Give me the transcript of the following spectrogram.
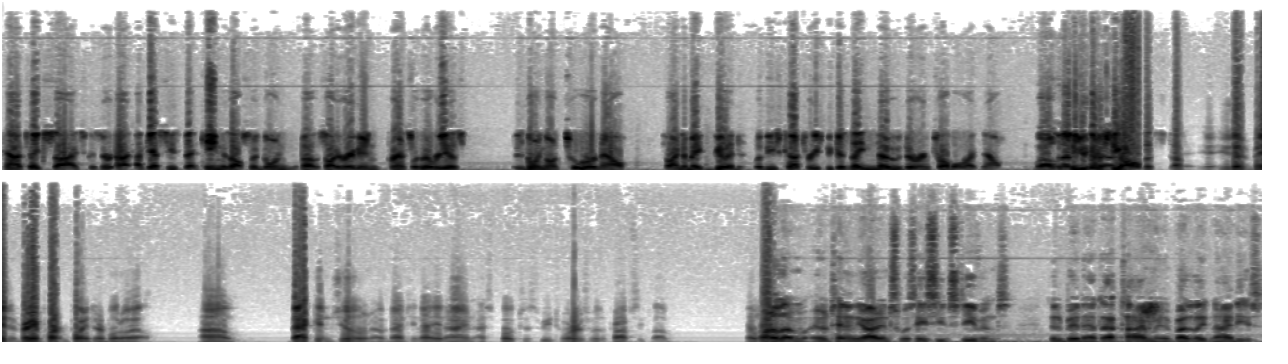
kind of take sides because I, I guess he's, that king is also going, uh, the Saudi Arabian prince or whoever he is, is going on tour now, trying to make good with these countries because they know they're in trouble right now. Well, So you're going to see all this stuff. You you made a very important point there about oil. Um, back in June of 1999, I spoke to three tours with the Prophecy Club, and one of them, attending the audience, was Hayseed Stephens, that had been at that time, uh, by the late 90s,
